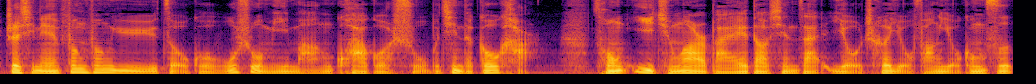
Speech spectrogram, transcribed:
这些年风风雨雨，走过无数迷茫，跨过数不尽的沟坎儿。”从一穷二白到现在有车有房有公司，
